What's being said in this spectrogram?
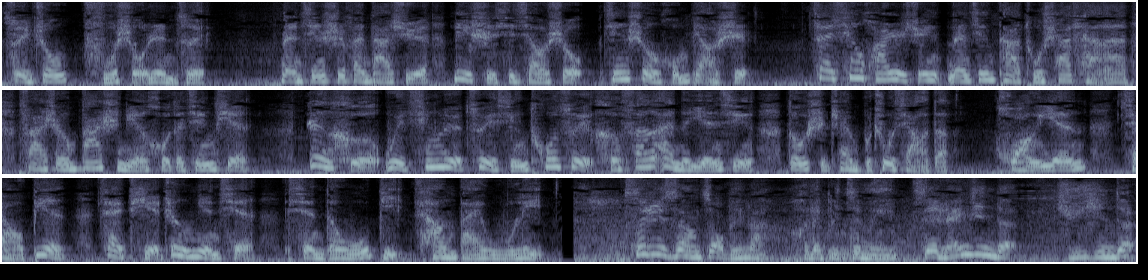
最终俯首认罪。南京师范大学历史系教授金盛红表示，在侵华日军南京大屠杀惨案发生八十年后的今天，任何为侵略罪行脱罪和翻案的言行都是站不住脚的。谎言、狡辩在铁证面前显得无比苍白无力。实际上，照片呢后来被证明在南京的举行的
